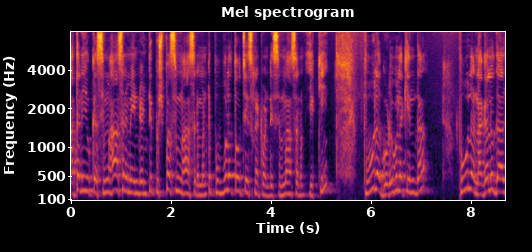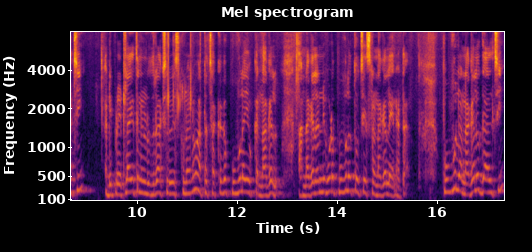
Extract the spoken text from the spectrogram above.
అతని యొక్క సింహాసనం ఏంటంటే పుష్ప సింహాసనం అంటే పువ్వులతో చేసినటువంటి సింహాసనం ఎక్కి పూల గొడుగుల కింద పూల నగలు దాల్చి అంటే ఇప్పుడు ఎట్లయితే నేను రుద్రాక్షలు వేసుకున్నానో అట్లా చక్కగా పువ్వుల యొక్క నగలు ఆ నగలన్నీ కూడా పువ్వులతో చేసిన నగలేనట. పువ్వుల నగలు దాల్చి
